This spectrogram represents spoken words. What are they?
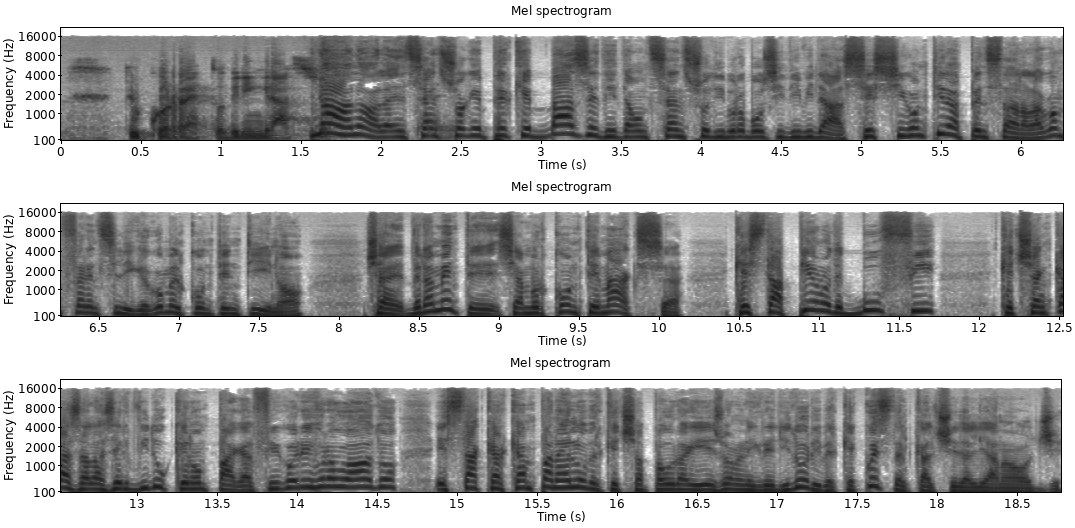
più, corretto, ti ringrazio. No, no, nel senso che perché base ti dà un senso di propositività. Se si continua a pensare alla Conference League come il contentino, cioè veramente siamo il Conte Max, che sta pieno di buffi che c'è in casa la servitù che non paga il frigorifero vuoto e stacca il campanello perché c'ha paura che gli suonano i creditori, perché questo è il calcio italiano oggi.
